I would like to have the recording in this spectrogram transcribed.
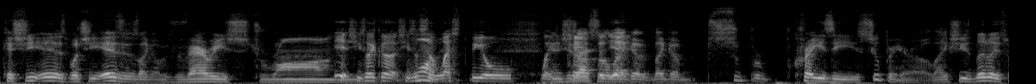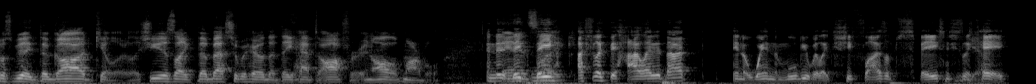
because she is what she is is like a very strong. Yeah, she's like a she's woman. a celestial like and she's character. also yeah. like a like a super crazy superhero. Like she's literally supposed to be like the god killer. Like she is like the best superhero that they have to offer in all of Marvel. and they, and they, they like- I feel like they highlighted that in a way in the movie where like she flies up to space and she's like, Yeah. "Hey,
